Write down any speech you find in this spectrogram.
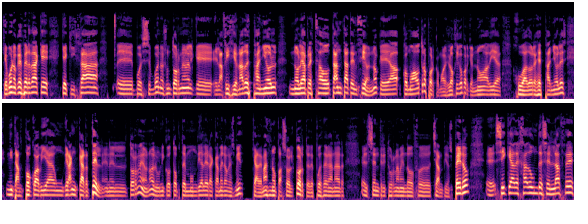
que bueno, que es verdad que, que quizá, eh, pues bueno, es un torneo en el que el aficionado español no le ha prestado tanta atención, ¿no? Que a, como a otros, por como es lógico, porque no había jugadores españoles, ni tampoco había un gran cartel en el torneo, ¿no? El único top ten mundial era Cameron Smith, que además no pasó el corte después de ganar el Century Tournament of eh, Champions. Pero eh, sí que ha dejado un desenlace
